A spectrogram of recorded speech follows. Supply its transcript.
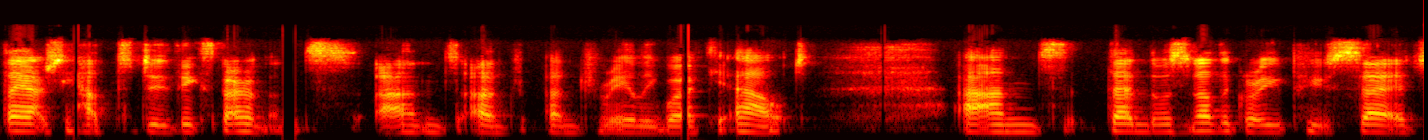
they actually had to do the experiments and, and, and really work it out. And then there was another group who said,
